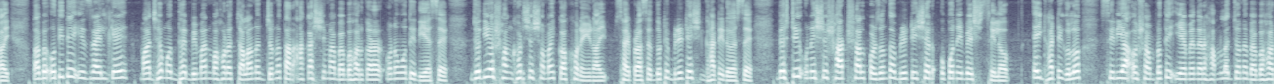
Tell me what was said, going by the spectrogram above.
নয়, তবে অতীতে ইসরায়েলকে মাঝে মধ্যে বিমান মহড়া চালানোর জন্য তার আকাশসীমা ব্যবহার করার অনুমতি দিয়েছে, যদিও সংঘর্ষের সময় কখনোই নয়। সাইপ্রাসের দুটি ব্রিটিশ ঘাঁটি রয়েছে। দেশটি উনিশশো ষাট সাল পর্যন্ত ব্রিটিশের উপনিবেশ ছিল। এই ঘাঁটিগুলো সিরিয়া ও সম্প্রতি ইয়েমেনের হামলার জন্য ব্যবহার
